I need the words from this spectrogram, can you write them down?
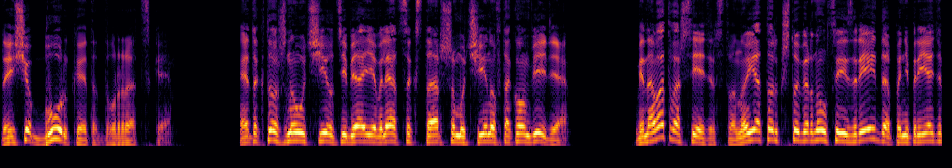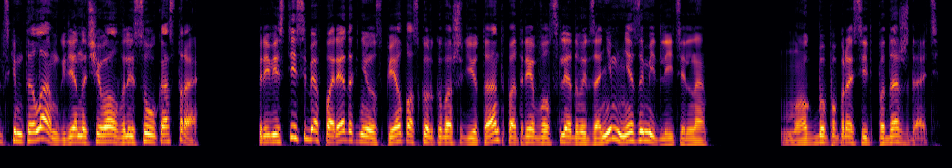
Да еще бурка эта дурацкая». Это кто же научил тебя являться к старшему чину в таком виде? Виноват ваше сиятельство, но я только что вернулся из рейда по неприятельским тылам, где ночевал в лесу у костра. Привести себя в порядок не успел, поскольку ваш адъютант потребовал следовать за ним незамедлительно. Мог бы попросить подождать.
